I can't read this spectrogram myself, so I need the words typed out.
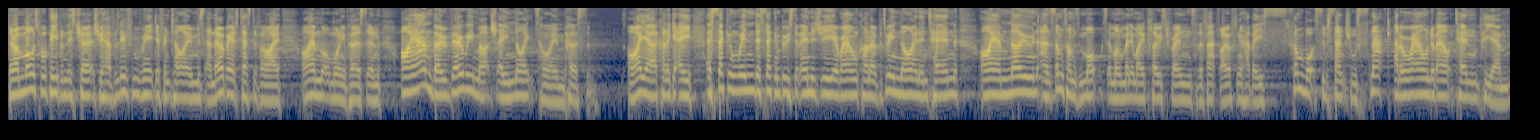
There are multiple people in this church who have lived with me at different times, and they'll be able to testify I am not a morning person. I am, though, very much a nighttime person. I uh, kind of get a, a second wind, a second boost of energy around kind of between 9 and 10. I am known and sometimes mocked among many of my close friends for the fact I often have a somewhat substantial snack at around about 10 p.m.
